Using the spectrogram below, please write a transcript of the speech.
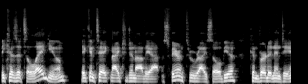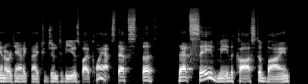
because it's a legume. It can take nitrogen out of the atmosphere and through rhizobia convert it into inorganic nitrogen to be used by plants. That's the that saved me the cost of buying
